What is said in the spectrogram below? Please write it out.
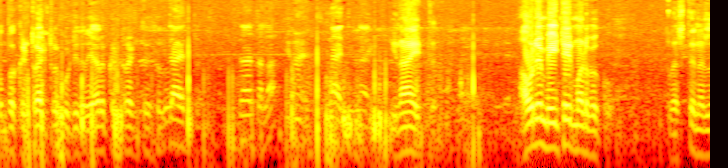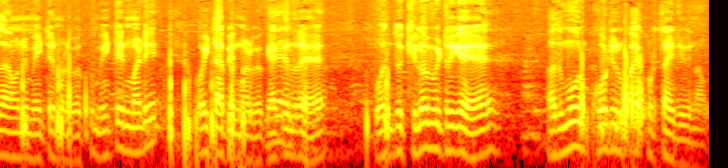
ಒಬ್ಬ ಕಂಟ್ರಾಕ್ಟರ್ ಕೊಟ್ಟಿದ್ದಾರೆ. ಯಾರು ಕಂಟ್ರಾಕ್ಟರ್ ಹೆಸರು ಇನಾಯತ್ ಅವರೇ ಮೇಂಟೈನ್ ಮಾಡಬೇಕು. ರಸ್ತೆನೆಲ್ಲ ಅವನೇ ಮೇಂಟೈನ್ ಮಾಡಬೇಕು. ಮೇಂಟೈನ್ ಮಾಡಿ ವೈಟ್ ಟಾಪಿಂಗ್ ಮಾಡಬೇಕು. ಯಾಕಂದರೆ ಒಂದು ಕಿಲೋಮೀಟ್ರಿಗೆ ಹದಿಮೂರು ಕೋಟಿ ರೂಪಾಯಿ ಕೊಡ್ತಾ ಇದ್ದೀವಿ ನಾವು.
